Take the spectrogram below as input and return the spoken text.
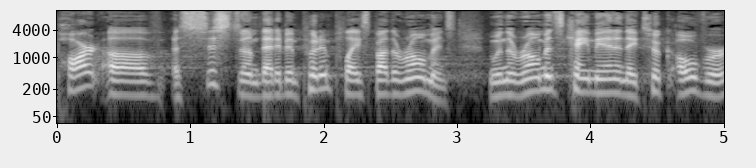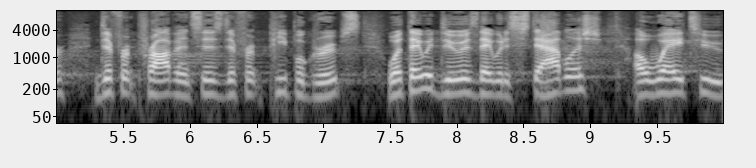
part of a system that had been put in place by the Romans. When the Romans came in and they took over different provinces, different people groups, what they would do is they would establish a way to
